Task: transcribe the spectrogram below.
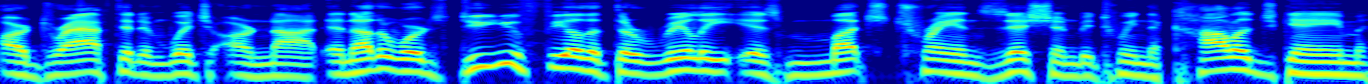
are drafted and which are not? In other words, do you feel that there really is much transition between the college game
